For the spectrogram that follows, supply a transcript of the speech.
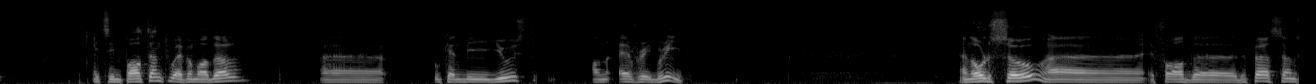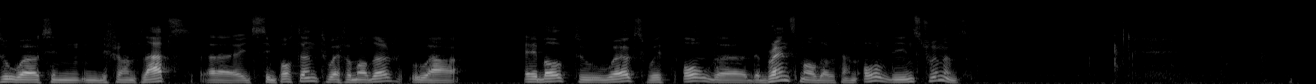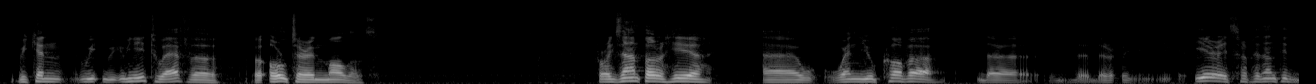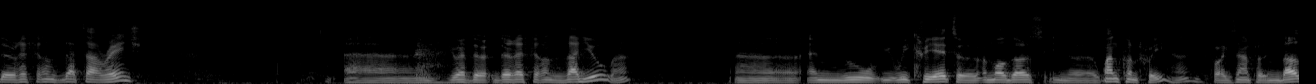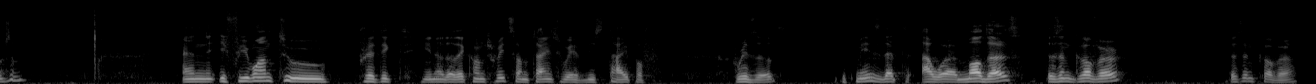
it's important to have a model uh, who can be used on every breed. And also, uh, for the, the persons who works in, in different labs, uh, it's important to have a model who are able to work with all the, the brands models and all the instruments. We, can, we, we need to have uh, uh, all-terrain models. For example, here, uh, when you cover the, the, the here it's represented the reference data range. Uh, you have the, the reference value, huh? Uh, and you- we create models in uh, one country, for example, in Belgium. And if we want to predict in another country, sometimes we have this type of results. It means that our models doesn't cover doesn't cover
